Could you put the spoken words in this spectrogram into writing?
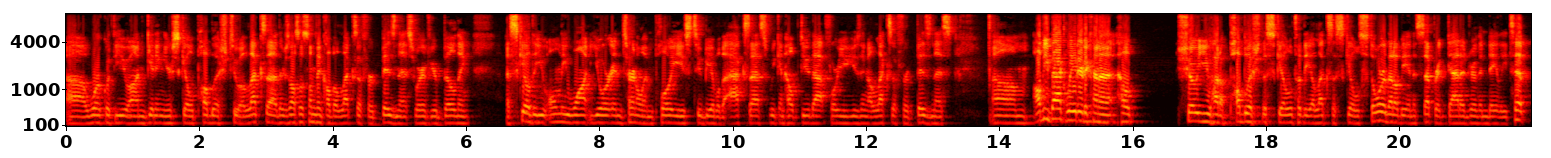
Uh, work with you on getting your skill published to Alexa. There's also something called Alexa for Business, where if you're building a skill that you only want your internal employees to be able to access. We can help do that for you using Alexa for Business. Um, I'll be back later to kind of help show you how to publish the skill to the Alexa Skills Store. That'll be in a separate data driven daily tip.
